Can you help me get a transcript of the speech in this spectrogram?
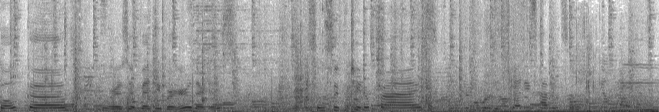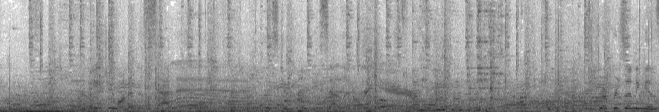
Boca, where is it? Veggie burger, there it is. Some sweet potato fries. Daddy's having some chicken wings. AJ wanted a salad. Mr. Brody salad over here. Representing his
